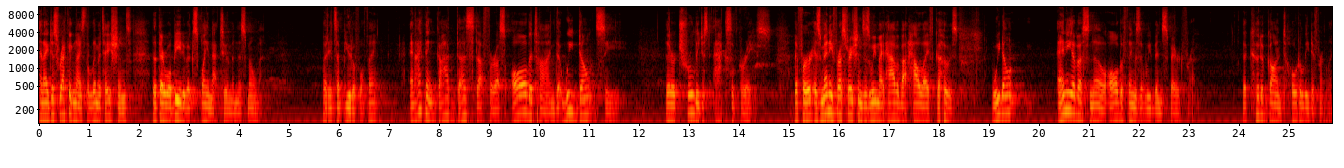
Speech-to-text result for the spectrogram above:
And I just recognize the limitations that there will be to explain that to him in this moment. But it's a beautiful thing. And I think God does stuff for us all the time that we don't see that are truly just acts of grace. That for as many frustrations as we might have about how life goes, we don't, any of us know all the things that we've been spared from that could have gone totally differently.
